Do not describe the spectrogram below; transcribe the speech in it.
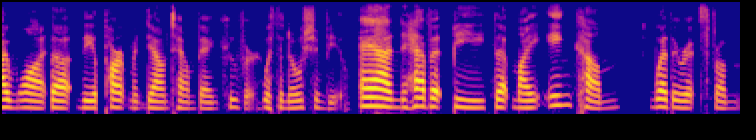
I want the, the apartment downtown Vancouver with an ocean view and have it be that my income whether it's from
